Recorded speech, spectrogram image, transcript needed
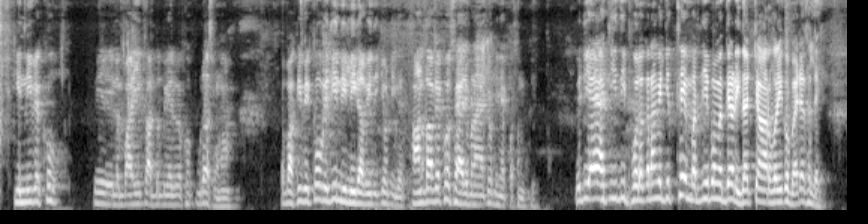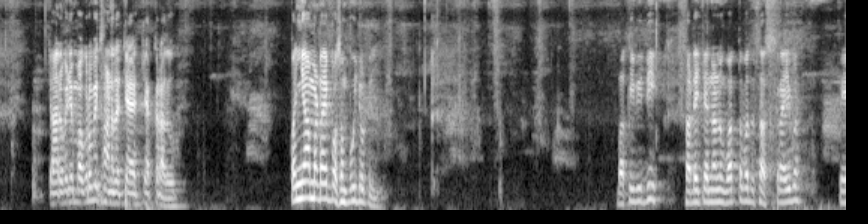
ਸ਼ਕੀਨੀ ਵੇਖੋ ਤੇ ਲੰਬਾਈ, ਕੱਦ, ਬੇਲ ਵੇਖੋ, ਪੂਰਾ ਸੋਹਣਾ। ਤੇ ਬਾਕੀ ਵੇਖੋ ਵੀ ਜੀ ਨੀਲੀ ਰਾਵੀ ਦੀ ਝੋਟੀ ਦੇ। ਥਣ ਦਾ ਵੇਖੋ ਸਾਈਜ਼ ਬਣਾਇਆ ਝੋਟੀ ਨੇ ਪਸੰਦ ਕੀ। ਵੀ ਜੀ ਇਹ ਚੀਜ਼ ਦੀ ਫੁੱਲ ਕਰਾਂਗੇ, ਜਿੱਥੇ ਮਰਜ਼ੀ ਭਾਵੇਂ ਦਿਹਾੜੀ ਦਾ 4 ਵਾਰੀ ਕੋ ਬਹਿ ਜਾ ਥੱਲੇ। 4 ਵਜੇ ਮਗਰੋਂ ਵੀ ਥਾਣੇ ਦਾ ਚੈੱਕ ਚੈੱਕ ਕਰਾ ਦਿਓ। ਪੰਜਾਂ ਮਿੰਟਾਂ 'ਚ ਪਸੰਦ ਪੂ ਝੋਟੀ ਬਾਕੀ ਵੀਰ ਜੀ, ਸਾਡੇ ਚੈਨਲ ਨੂੰ ਵੱਧ ਤੋਂ ਵੱਧ ਸਬਸਕ੍ਰਾਈਬ ਤੇ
